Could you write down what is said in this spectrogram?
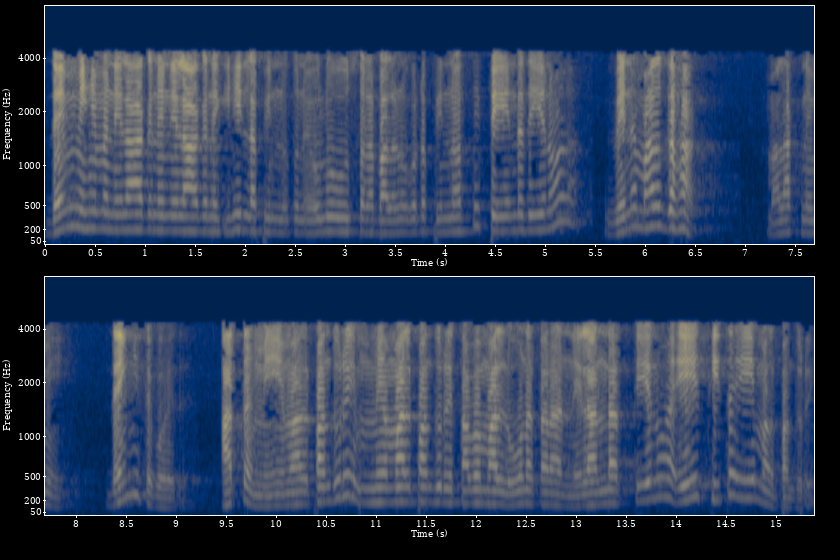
දැන් මෙහෙම නෙලාගෙන නෙලාගෙන ගිහිල්ලා පින්නතුනේ ඔළුව උස්සලා බලනකොට පින්නත්නි පේන්න තියෙනවා වෙන මල් ගහක්. මලක් නෙමෙයි. දැන් හිත කොහෙද? අත මේ මල් පඳුරේ මේ මල් පඳුරේ තව මල් ඕන තරම් නෙලන්නක් තියෙනවා. ඒත් හිත ඒ මල් පඳුරේ.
